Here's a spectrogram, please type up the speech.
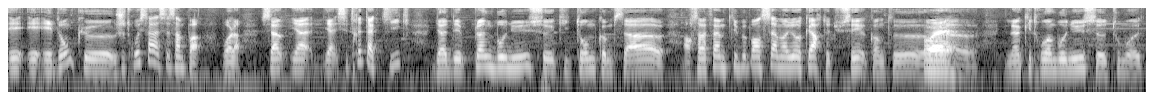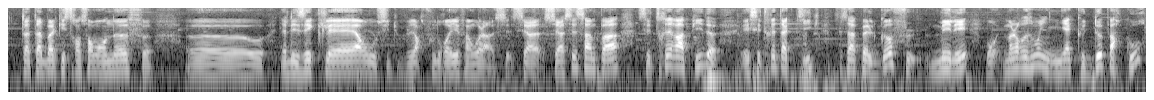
et, et- et donc, euh, je trouvais ça assez sympa. Voilà, Ça- il y a- il y a- c'est très tactique. Il y a des plein de bonus euh, qui tombent comme ça. Alors, ça m'a fait un petit peu penser à Mario Kart, tu sais, quand euh, Ouais. l'un qui trouve un bonus, tout, t'as ta balle qui se transforme en œuf. Euh, Il y a des éclairs ou si tu peux faire foudroyer. Enfin voilà, c'est- assez sympa. C'est très rapide et c'est très tactique. Ça s'appelle Golf Mêlé. Bon, malheureusement, il n'y a que deux parcours,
